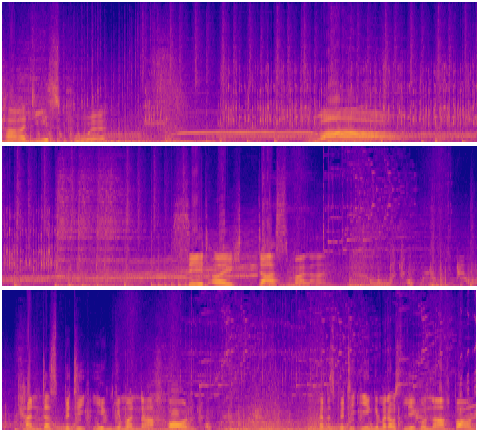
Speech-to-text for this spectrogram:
Paradiespool. Wow. Seht euch das mal an. Kann das bitte irgendjemand nachbauen? Kann das bitte irgendjemand aus Lego nachbauen?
